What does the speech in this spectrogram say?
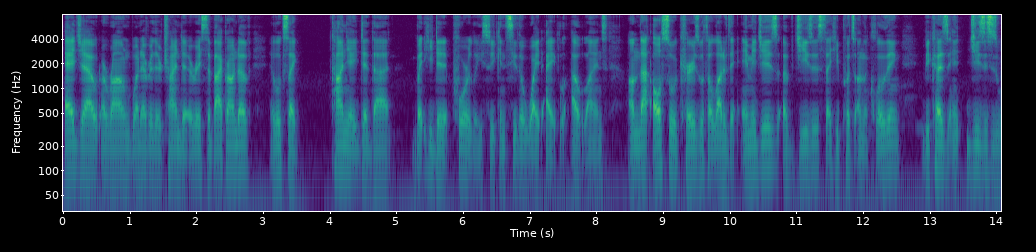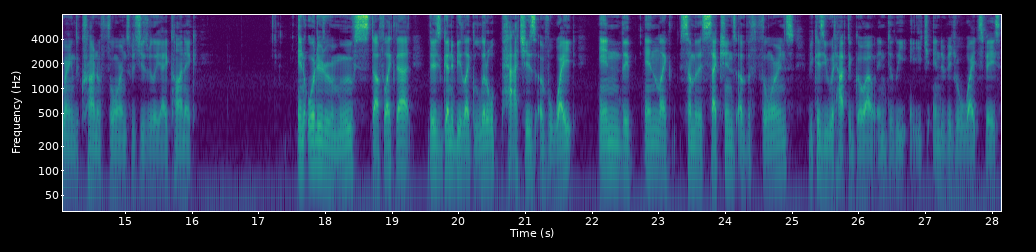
edge out around whatever they're trying to erase the background of. It looks like Kanye did that, but he did it poorly, so you can see the white outlines. Um, that also occurs with a lot of the images of Jesus that he puts on the clothing because it, Jesus is wearing the crown of thorns, which is really iconic. In order to remove stuff like that, there's gonna be like little patches of white in the in like some of the sections of the thorns because you would have to go out and delete each individual white space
